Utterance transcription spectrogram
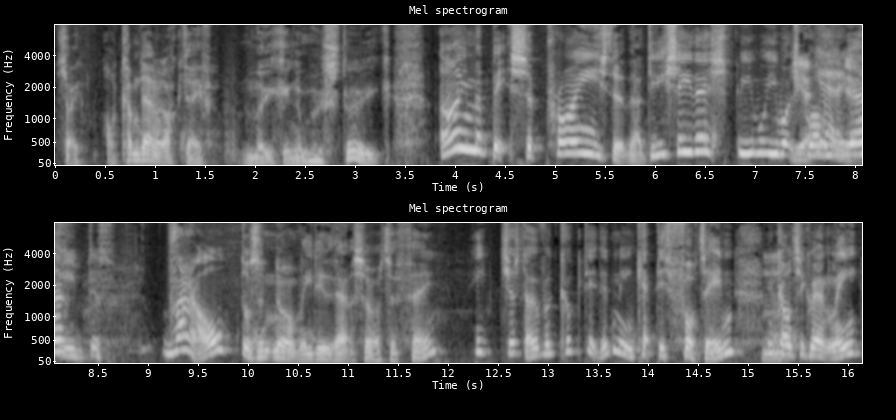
Sorry, I'll come down an octave. Making a mistake. I'm a bit surprised at that. Did you see this? You, you watched Yeah. Yeah, yeah. He just Val doesn't normally do that sort of thing. He just overcooked it, didn't he? And kept his foot in, and hmm. consequently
